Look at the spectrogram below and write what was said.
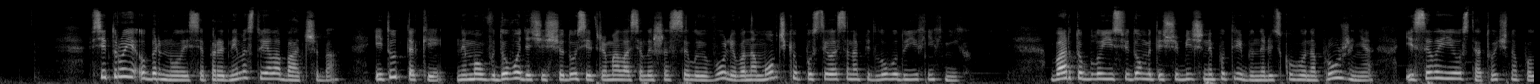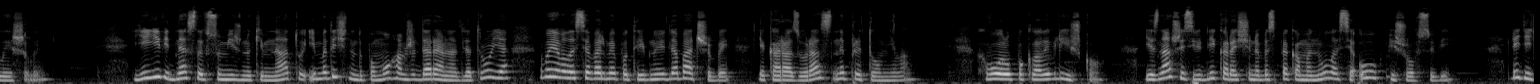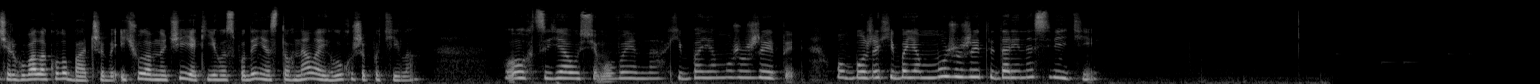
Всі троє обернулися, перед ними стояла Батшеба. І тут таки, немов доводячи, що досі трималася лише силою волі, вона мовчки опустилася на підлогу до їхніх ніг. Варто було їй свідомити, що більше не потрібно на людського напруження, і сили її остаточно полишили. Її віднесли в суміжну кімнату, і медична допомога вже даремна для Троя виявилася вельми потрібною для Батшеби, яка раз у раз не притомніла. Хвору поклали в ліжко. Дізнавшись від лікаря, що небезпека минулася, Оук пішов собі. Ліді чергувала коло Батшеби і чула вночі, як її господиня стогнала і глухо шепотіла. Ох, це я усьому винна. Хіба я можу жити? О Боже, хіба я можу жити далі на світі?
